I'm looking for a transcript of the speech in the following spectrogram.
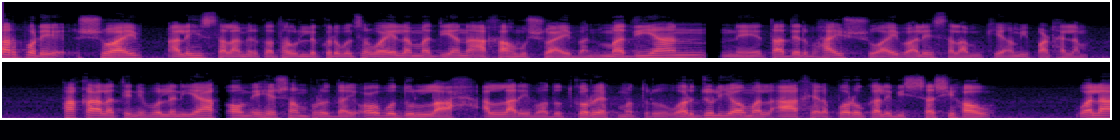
তারপরে সোয়াইব আলহি সালামের কথা উল্লেখ করে বলছেন, ওয়াইলা মাদিয়ান আখাহম সোয়াইবান মাদিয়ানে তাদের ভাই সোয়াইব আলহি সালামকে আমি পাঠালাম ফাঁকা আল্লাহ তিনি বললেন, ইয়া কম এহে সম্প্রদায় অবদুল্লাহ আল্লাহর ইবাদত করো একমাত্র। অর্জুল ইয়ামাল আখের, পরকালে বিশ্বাসী হও। ওয়ালা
